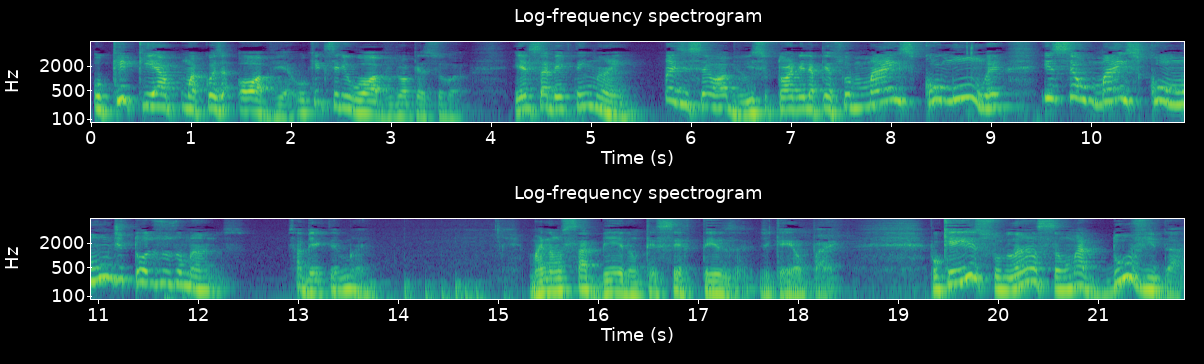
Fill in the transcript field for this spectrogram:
o que, que é uma coisa óbvia? O que, que seria o óbvio de uma pessoa? Ele saber que tem mãe. Mas isso é óbvio, isso torna ele a pessoa mais comum. Né? Isso é o mais comum de todos os humanos. Saber que teve mãe. Mas não saber, não ter certeza de quem é o pai. Porque isso lança uma dúvida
